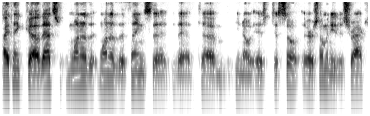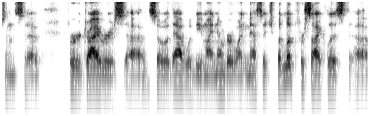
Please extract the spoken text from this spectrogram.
I think uh, that's one of the, one of the things that, that, um, you know, is just so, there are so many distractions uh, for drivers. Uh, so that would be my number one message, but look for cyclists uh,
